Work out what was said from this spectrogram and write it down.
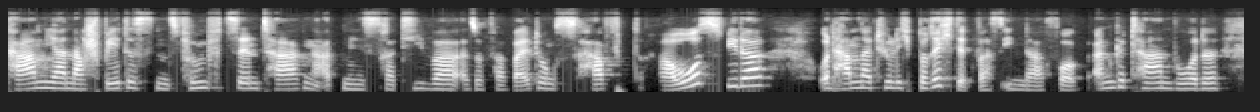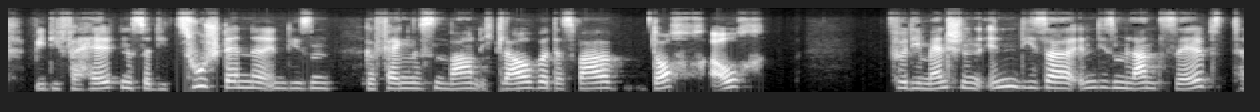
kamen ja nach spätestens 15 Tagen administrativer, also Verwaltungshaft raus wieder und haben natürlich berichtet, was ihnen davor angetan wurde, wie die Verhältnisse, die Zustände in diesen Gefängnissen waren. Ich glaube, das war doch auch für die Menschen in dieser, in diesem Land selbst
